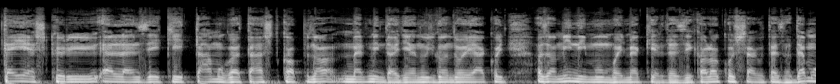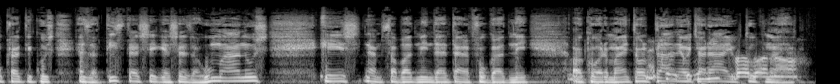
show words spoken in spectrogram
teljes körű ellenzéki támogatást kapna, mert mindannyian úgy gondolják, hogy az a minimum, hogy megkérdezik a lakosságot, ez a demokratikus, ez a tisztességes, ez a humánus, és nem szabad mindent elfogadni a kormánytól, hát, pláne, hogyha rájuk tukmál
